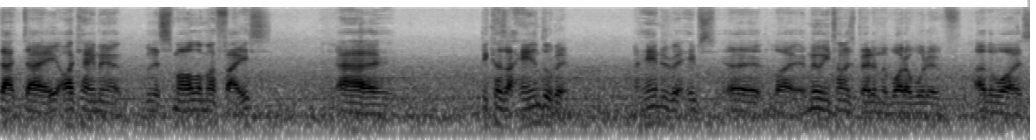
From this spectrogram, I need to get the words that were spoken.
that day, I came out with a smile on my face uh, because I handled it. I handled it heaps uh, like a million times better than what I would have otherwise,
